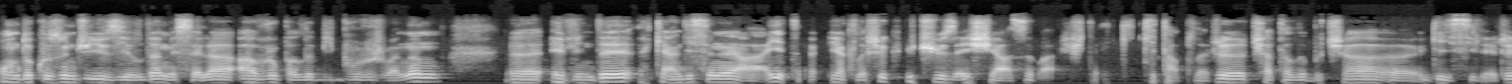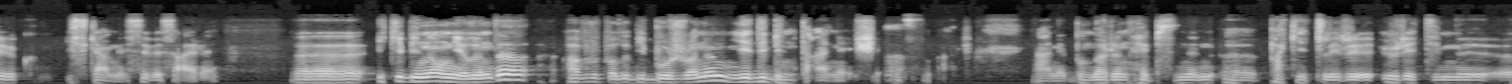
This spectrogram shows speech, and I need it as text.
19. yüzyılda mesela Avrupalı bir burjuvanın e, evinde kendisine ait yaklaşık 300 eşyası var. İşte kitapları, çatalı bıçağı, e, giysileri, iskemlesi vesaire. E, 2010 yılında Avrupalı bir burjuvanın 7000 tane eşyası var. Yani bunların hepsinin e, paketleri, üretimi, e,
